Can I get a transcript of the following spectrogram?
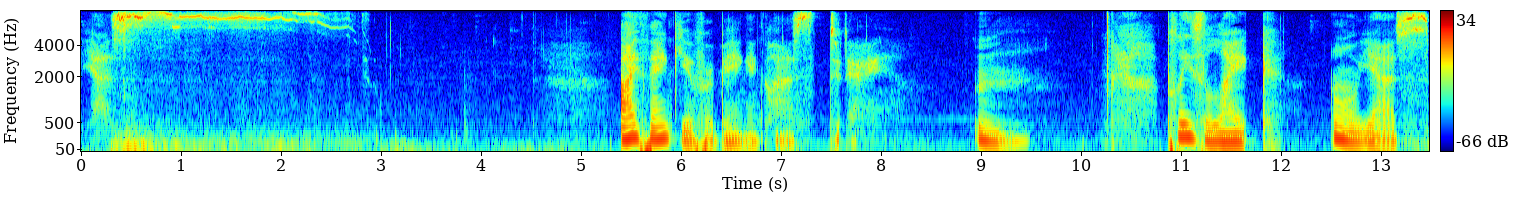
yes. I thank you for being in class today. Mm. Please like. Oh, yes.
